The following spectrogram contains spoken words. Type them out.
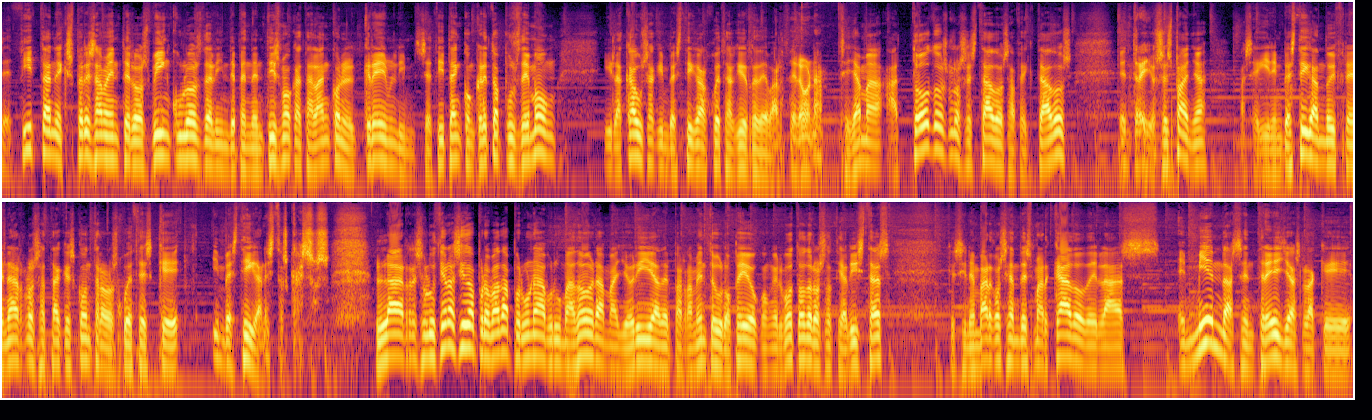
se citan expresamente los vínculos del independentismo catalán con el Kremlin. Se cita en concreto a Puigdemont y la causa que investiga el juez Aguirre de Barcelona. Se llama a todos los estados afectados, entre ellos España, a seguir investigando y frenar los ataques contra los jueces que investigan estos casos. La resolución ha sido aprobada por una abrumadora mayoría del Parlamento Europeo con el voto de los socialistas, que sin embargo se han desmarcado de las enmiendas, entre ellas la que eh,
